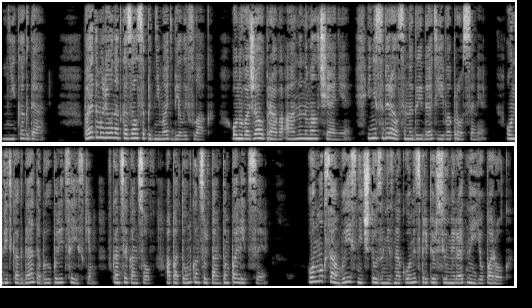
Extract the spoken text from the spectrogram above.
Никогда. Поэтому Леон отказался поднимать белый флаг. Он уважал право Анны на молчание и не собирался надоедать ей вопросами. Он ведь когда-то был полицейским, в конце концов, а потом консультантом полиции. Он мог сам выяснить, что за незнакомец приперся умирать на ее порог.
